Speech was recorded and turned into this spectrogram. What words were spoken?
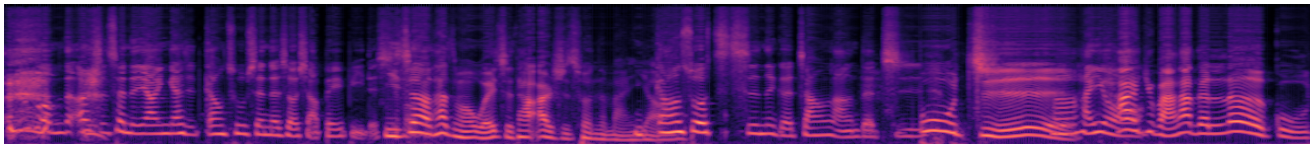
如果我们的二十寸的腰应该是刚出生的时候小 baby 的时候。你知道他怎么维持他二十寸的蛮腰？刚刚说吃那个蟑螂的汁，不止，还有他就把他的肋骨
